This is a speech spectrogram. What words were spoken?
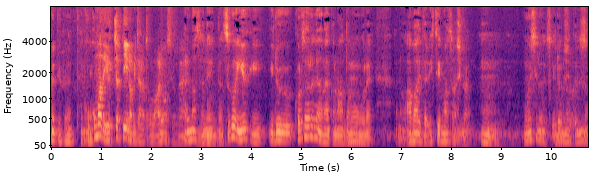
べてくれて、ね、ここまで言っちゃっていいのみたいなところもありますよね。ありますよね、うん、すごい勇気いる殺されるんじゃないかなと思うぐらい、うん、あの暴いたりしています確かに、うん、面白いですいろんな国の。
